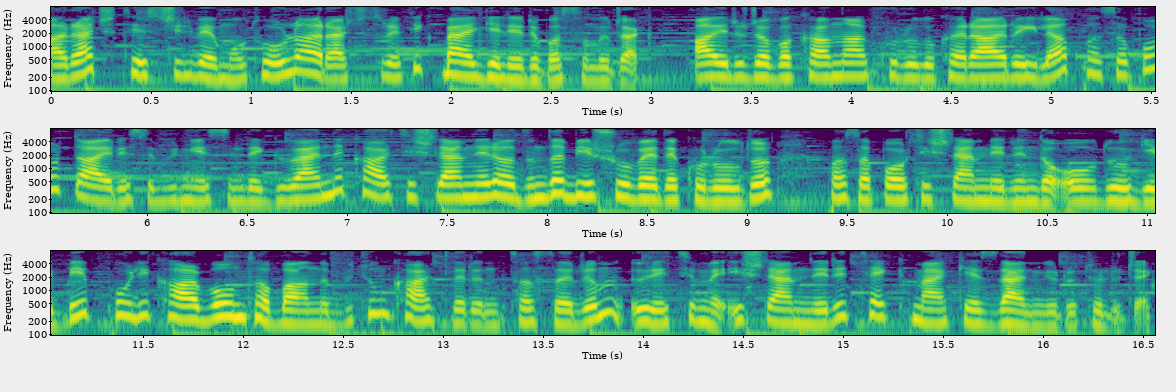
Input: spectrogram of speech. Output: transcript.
araç tescil ve motorlu araç trafik belgeleri basılacak. Ayrıca Bakanlar Kurulu kararıyla Pasaport Dairesi bünyesinde güvenli kart işlemleri adında bir şube de kuruldu. Pasaport işlemlerinde olduğu gibi polikarbon tabanlı bütün kartların tasarım, üretim ve işlemleri tek merkezden yürütülecek.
